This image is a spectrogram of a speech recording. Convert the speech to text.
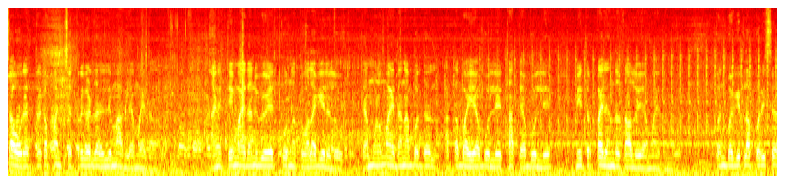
चौऱ्याहत्तर का पंच्याहत्तर गट झालेले मागल्या मैदानाला. आणि ते मैदान वेळेत पूर्णत्वाला गेलेलं होतं. त्यामुळं मैदानाबद्दल आता भैया बोलले तात्या बोलले. मी तर पहिल्यांदाच आलो या मैदानावर. पण बघितला परिसर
